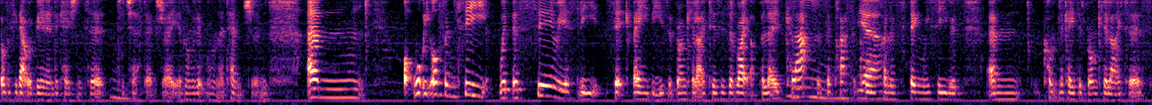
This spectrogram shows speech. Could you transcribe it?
obviously that would be an indication to, to Mm. chest x-ray as long as it wasn't a tension um, what we often see with the seriously sick babies with bronchiolitis is a right upper lobe collapse. It's a Mm, classical yeah. kind of thing we see with um, complicated bronchiolitis.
